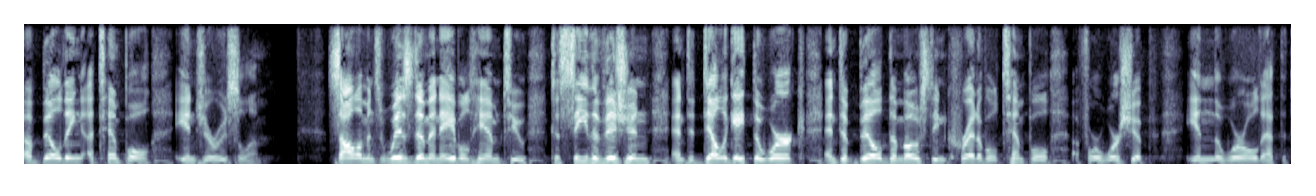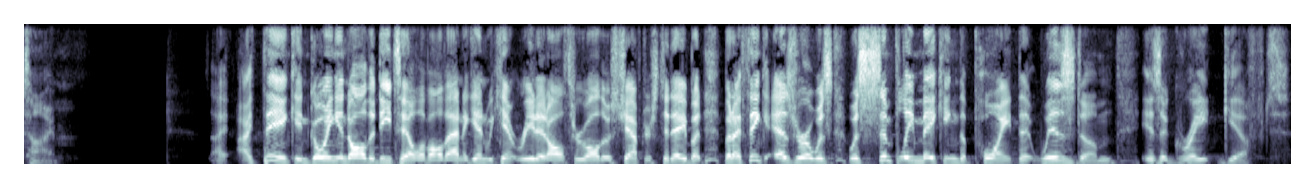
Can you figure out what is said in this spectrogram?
of building a temple in Jerusalem. Solomon's wisdom enabled him to, to see the vision and to delegate the work and to build the most incredible temple for worship in the world at the time. I, I think in going into all the detail of all that, and again, we can't read it all through all those chapters today, but, but I think Ezra was, was simply making the point that wisdom is a great gift.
